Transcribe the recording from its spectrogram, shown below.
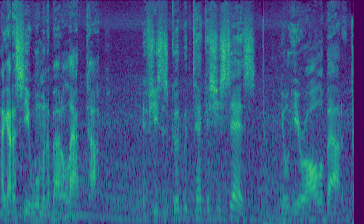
I gotta see a woman about a laptop. If she's as good with tech as she says, you'll hear all about it.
